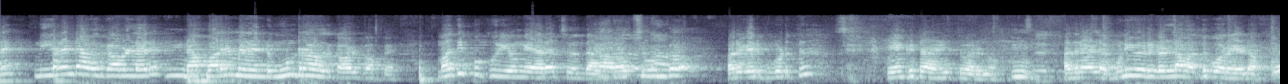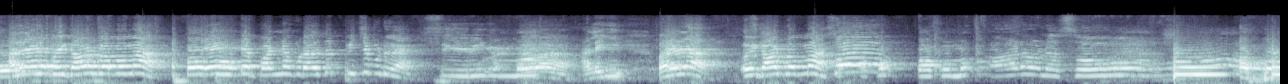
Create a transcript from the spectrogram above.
இருப்பாரு நீ இரண்டாவது காவல்ல இரு. நான் பரமேண்டு மூன்றாவது காவல் பார்ப்பேன். மதிப்புக்குரியவங்க யாராச்சும் வந்தா? யாராச்சும் வந்தா? வரவேற்பு கொடுத்து என்கிட்ட அழைத்து வரணும். அதனால முனிவர்கள்லாம் வந்து போற இடம். அதனால போய் காவல் பார்ப்போமா? என்கிட்ட பண்ண கூடாது பிச்சு விடுவேன் சரிங்கம்மா. அழகி. வரடா போய் காவல் பார்ப்போமா? சோ பாப்போம்மா ஆளோட சோ அப்பா.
